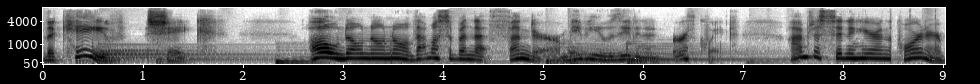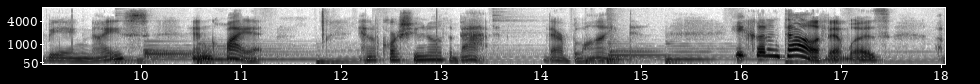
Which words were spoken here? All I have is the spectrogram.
the cave shake. Oh, no, no, no. That must have been that thunder, or maybe it was even an earthquake. I'm just sitting here in the corner being nice and quiet. And of course, you know the bat. They're blind. He couldn't tell if it was a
